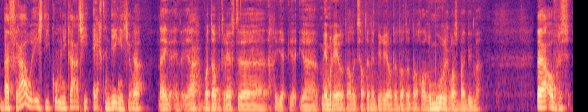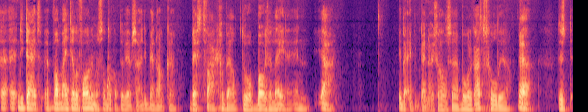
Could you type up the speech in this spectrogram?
Bij, vrouwen is die communicatie echt een dingetje hoor. Ja. Nee, en, ja, wat dat betreft, eh, je, je, je memoreert het al. Ik zat in een periode dat het nogal rumoerig was bij Buma. Nou ja, overigens, eh, eh, in die tijd, want mijn telefoonnummer stond ook op de website. Ik ben ook best vaak gebeld door boze leden. En ja, ik ben, ik ben heus wel eens eh, behoorlijk uitgescholden, ja. Ja. Dus d-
